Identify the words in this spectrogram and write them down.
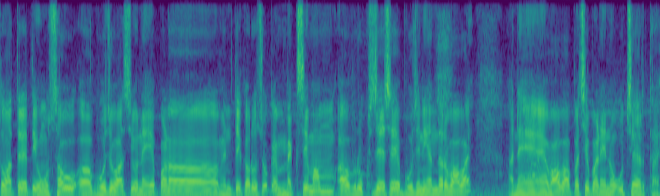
તો અત્રેથી હું સૌ ભુજવાસીઓને એ પણ વિનંતી કરું છું કે મેક્સિમમ વૃક્ષ જે છે ભુજની અંદર વાવાય અને વાવા પછી પણ એનો ઉછેર થાય.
